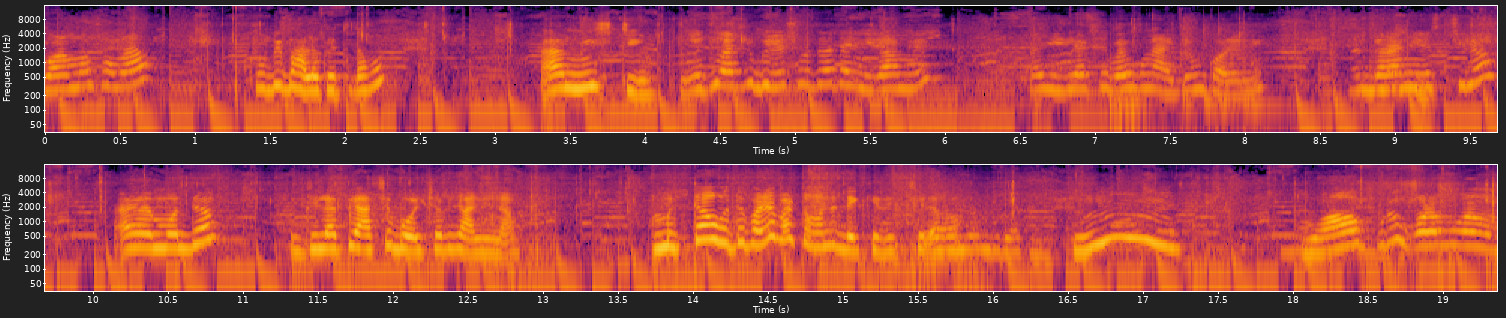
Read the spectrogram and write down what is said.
গরম মশলা খুবই ভালো খেতে তখন আর মিষ্টি। যেহেতু আজকে বৃহস্পতিবার তাই নিরামিষ। তাই আর সেভাবে কোনো আইটেম করেনি। যারা নিয়ে এসেছিল আর এর মধ্যে জিলাপি আছে বলছে আমি জানি না। মিথ্যাও হতে পারে বাট তোমাদের দেখিয়ে দিচ্ছি দেখো। হুম। ওয়াও পুরো গরম গরম।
